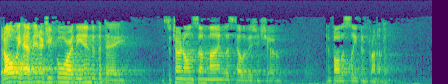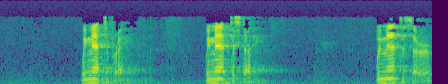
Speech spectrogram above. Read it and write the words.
that all we have energy for at the end of the day is to turn on some mindless television show and fall asleep in front of it. We meant to pray. We meant to study. We meant to serve.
